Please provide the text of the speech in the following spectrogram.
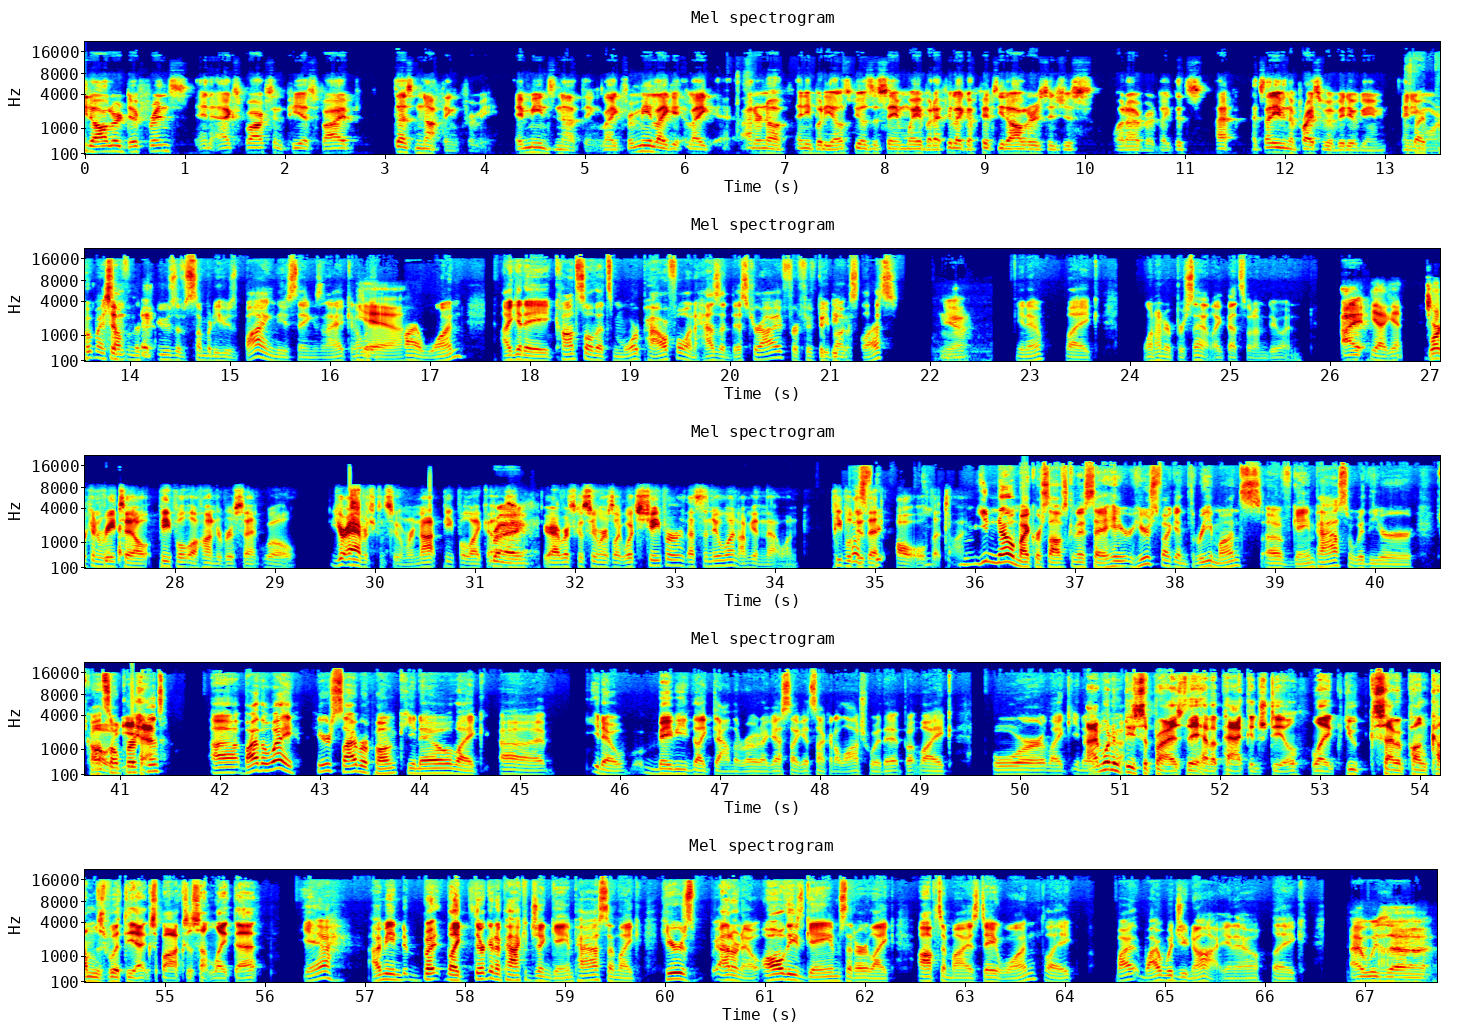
dollar difference in Xbox and PS5 does nothing for me. It means nothing. Like for me, like like I don't know if anybody else feels the same way, but I feel like a fifty dollars is just whatever. Like that's that's not even the price of a video game anymore. So. I put myself in the shoes of somebody who's buying these things, and I can only Yeah. buy one. I get a console that's more powerful and has a disk drive for 50 50 bucks less. yeah, You know, like 100%. Like that's what I'm doing. I Yeah, again, working retail, people 100% will. Your average consumer, not people like us. right. Your average consumer is like, what's cheaper? That's the new one. I'm getting that one. People Plus, do that all the time. You know, Microsoft's going to say, "Hey, here's fucking three months of Game Pass with your console yeah. purchase." Uh, by the way, here's Cyberpunk. You know, like, uh, you know, maybe like down the road. I guess like it's not going to launch with it, but like, or like, you know, I wouldn't uh, be surprised they have a package deal. Like you Cyberpunk comes with the Xbox or something like that. Yeah. I mean, but like they're gonna package in Game Pass and like here's I don't know, all these games that are like optimized day one, like why why would you not, you know? Like I was uh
